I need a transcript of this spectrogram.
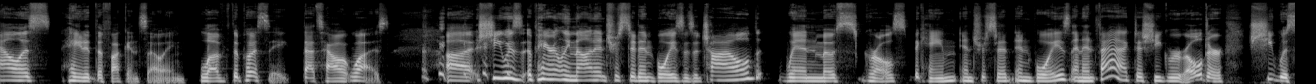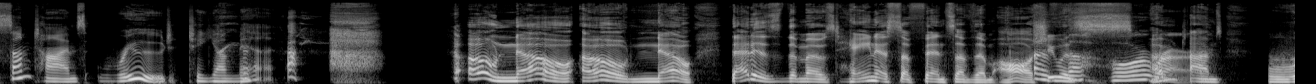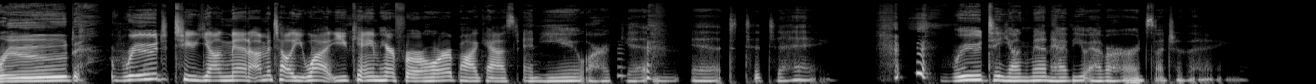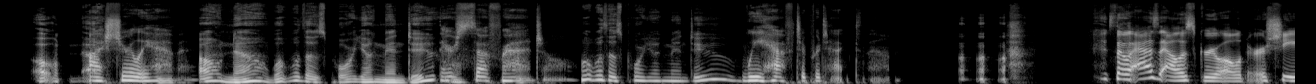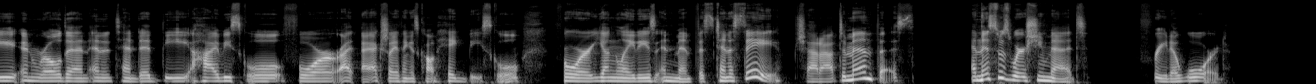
Alice hated the fucking sewing, loved the pussy. That's how it was. Uh, she was apparently not interested in boys as a child when most girls became interested in boys. And in fact, as she grew older, she was sometimes rude to young men. Oh no. Oh no. That is the most heinous offense of them all. Of she the was horror. sometimes rude. rude to young men. I'm going to tell you what, you came here for a horror podcast and you are getting it today. rude to young men. Have you ever heard such a thing? Oh no. I surely haven't. oh no. What will those poor young men do? They're so fragile. What will those poor young men do? We have to protect them. so, as Alice grew older, she enrolled in and attended the Hybe School for, actually, I think it's called Higbee School for young ladies in Memphis, Tennessee. Shout out to Memphis. And this was where she met Freda Ward.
